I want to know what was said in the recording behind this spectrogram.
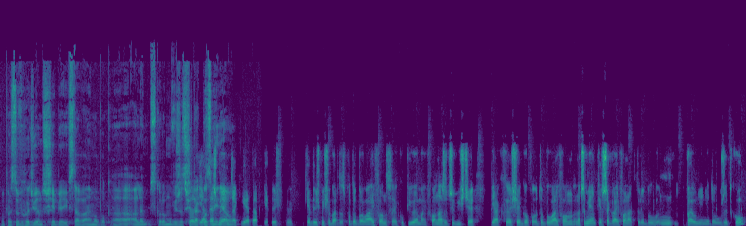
po prostu wychodziłem z siebie i wstawałem obok, a, ale skoro mówisz, że się tak ja pozmieniał... Ja też miałem taki etap, kiedyś, kiedyś mi się bardzo spodobał iPhone, sobie kupiłem iPhone'a rzeczywiście, jak się go, to był iPhone, znaczy miałem pierwszego iPhone'a, który był zupełnie nie do użytku,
